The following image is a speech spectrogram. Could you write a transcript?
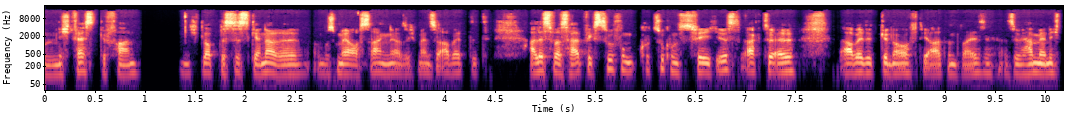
nicht festgefahren. Ich glaube, das ist generell, muss man ja auch sagen, ne? also ich meine, so arbeitet alles, was halbwegs zukunftsfähig ist, aktuell, arbeitet genau auf die Art und Weise. Also wir haben ja nicht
